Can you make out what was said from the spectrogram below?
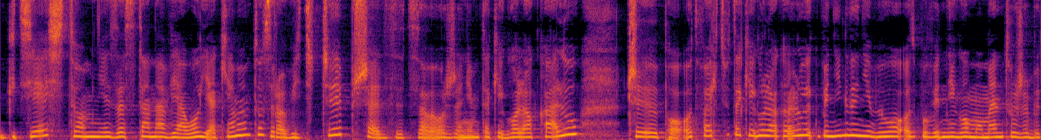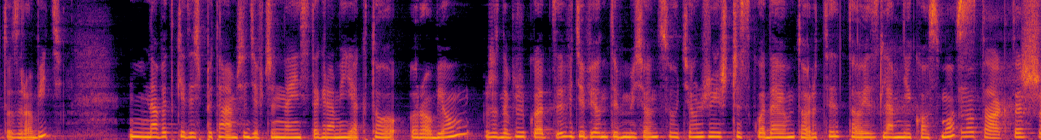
gdzieś to mnie zastanawiało, jak ja mam to zrobić. Czy przed założeniem takiego lokalu, czy po otwarciu takiego lokalu, jakby nigdy nie było odpowiedniego momentu, żeby to zrobić. Nawet kiedyś pytałam się dziewczyn na Instagramie, jak to robią, że na przykład w dziewiątym miesiącu ciąży jeszcze składają torty, to jest dla mnie kosmos. No tak, też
